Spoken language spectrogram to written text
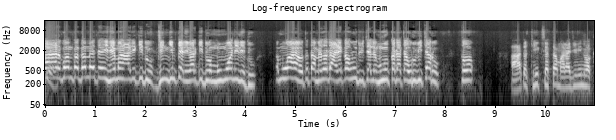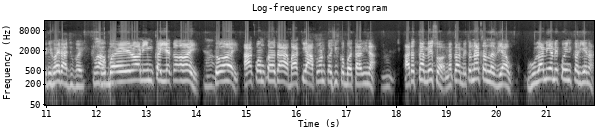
બાર ગોમ કે ગમે તે એને મને આજે કીધું. જિંદગી પહેલી વાર કીધું હું મોની લીધું. હું આવ્યો તો તમે તો ડાયરેક્ટ અવરું જ વિચાર એટલે હું કદાચ અવરું વિચારું. તો હા તો ઠીક છે તમારા જેવી નોકરી હોય રાજુભાઈ. તો તો બૈરો એમ કહીએ કે અય તો અય આ કોમ કરો તો બાકી આપણને કશું કે બતાવી ના. આ તો તમે છો નકર અમે તો ના ચલવી આવું. ગુલામી અમે કોઈ કરીએ ના.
